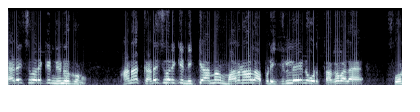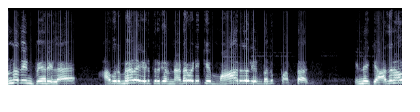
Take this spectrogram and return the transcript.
கடைசி வரைக்கும் நின்றுக்கணும் ஆனால் கடைசி வரைக்கும் நிற்காம மறுநாள் அப்படி இல்லைன்னு ஒரு தகவலை சொன்னதின் பேரில் அவர் மேலே எடுத்திருக்கிற நடவடிக்கை மாறுதல் என்பது பத்தாது. இன்னைக்கு அதனால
